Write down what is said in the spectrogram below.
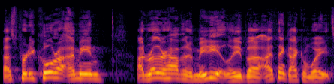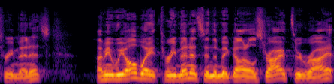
That's pretty cool, right? I mean, I'd rather have it immediately, but I think I can wait three minutes. I mean, we all wait three minutes in the McDonald's drive through, right?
